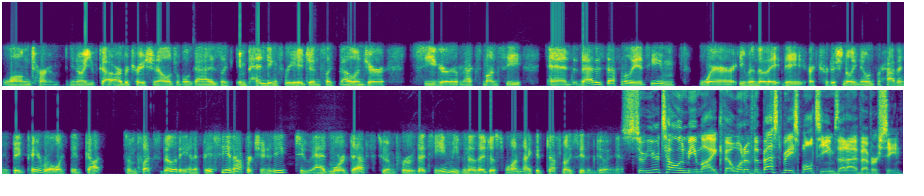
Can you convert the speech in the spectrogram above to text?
long term. You know, you've got arbitration eligible guys like impending free agents like Bellinger, Seager, Max Muncy, and that is definitely a team where even though they, they are traditionally known for having a big payroll, like they've got some flexibility. And if they see an opportunity to add more depth to improve that team, even though they just won, I could definitely see them doing it. So you're telling me, Mike, that one of the best baseball teams that I've ever seen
